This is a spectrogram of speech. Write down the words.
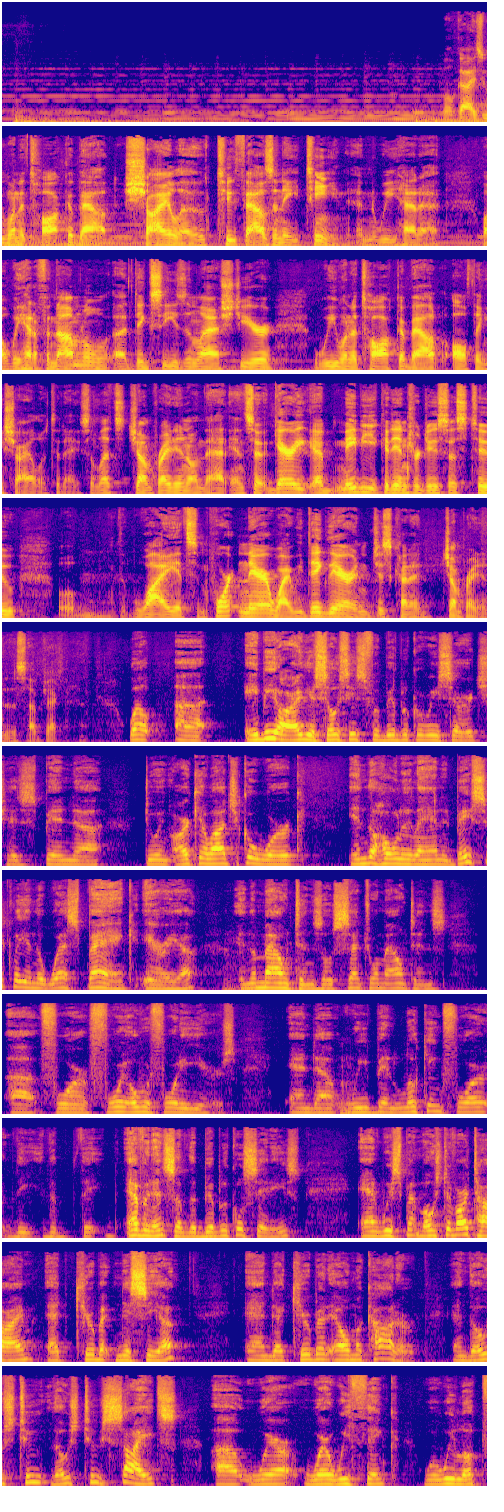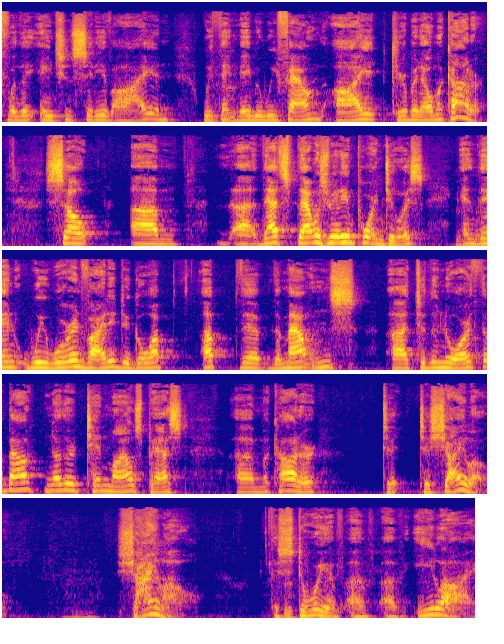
Well, guys, we want to talk about Shiloh 2018, and we had a well, we had a phenomenal uh, dig season last year. We want to talk about all things Shiloh today. So let's jump right in on that. And so, Gary, uh, maybe you could introduce us to uh, why it's important there, why we dig there, and just kind of jump right into the subject. Well, uh, ABR, the Associates for Biblical Research, has been uh, doing archaeological work in the Holy Land and basically in the West Bank area, in the mountains, those central mountains, uh, for 40, over 40 years. And uh, we've been looking for the, the, the, evidence of the biblical cities. And we spent most of our time at Khirbet Nisya and at Khirbet El Maqatir. And those two, those two sites uh, where, where we think, where we looked for the ancient city of Ai, and we think maybe we found Ai at Khirbet El Maqatir. So um, uh, that's, that was really important to us. And then we were invited to go up, up the, the mountains uh, to the north, about another 10 miles past uh, Maqatir, to, to Shiloh. Shiloh, the story of, of, of Eli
